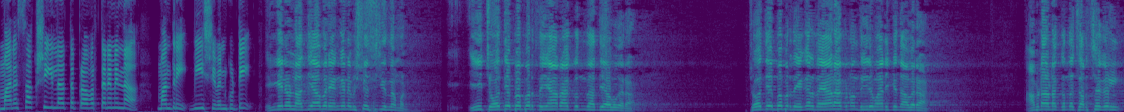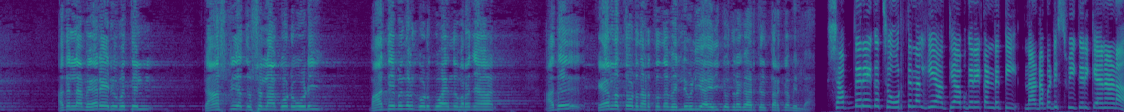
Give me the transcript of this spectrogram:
മനസാക്ഷിയില്ലാത്ത പ്രവർത്തനമെന്ന് മന്ത്രി വി. ശിവൻകുട്ടി. ഇങ്ങനെയുള്ള അധ്യാപകരെ എങ്ങനെ വിശ്വസിക്കും നമ്മൾ? ഈ ചോദ്യപേപ്പർ തയ്യാറാക്കുന്നത് അധ്യാപകരാണ്. ചോദ്യപേപ്പർ എങ്ങനെ തയ്യാറാക്കണമെന്ന് തീരുമാനിക്കുന്ന അവരാണ്. അവിടെ നടക്കുന്ന ചർച്ചകൾ അതെല്ലാം വേറെ രൂപത്തിൽ രാഷ്ട്രീയ ദുഷ്ടലാക്കോടുകൂടി മാധ്യമങ്ങൾ കൊടുക്കുക എന്ന് പറഞ്ഞാൽ അത് കേരളത്തോട് നടത്തുന്ന വെല്ലുവിളിയായിരിക്കും എന്ന കാര്യത്തിൽ തർക്കമില്ല. ശബ്ദരേഖ ചോർത്തി നൽകിയ അധ്യാപകരെ കണ്ടെത്തി നടപടി സ്വീകരിക്കാനാണ്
